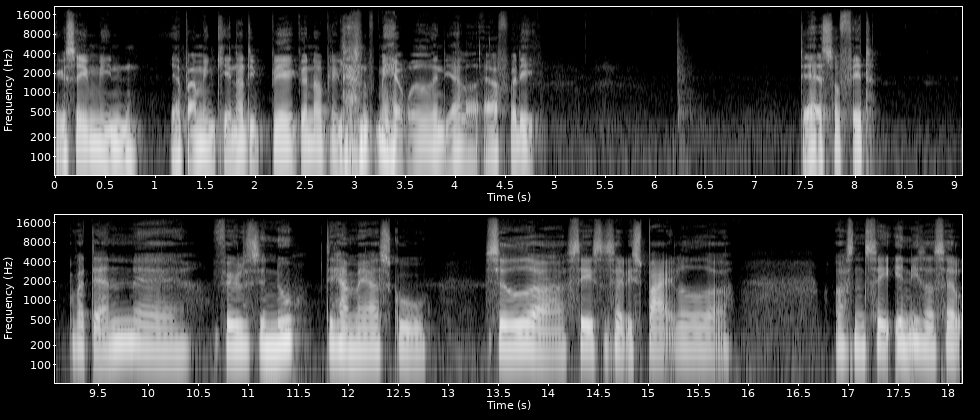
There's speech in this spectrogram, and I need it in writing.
Jeg kan se, at mine, ja, bare mine kinder, de begynder at blive lidt mere røde, end de allerede er, fordi det er så fedt. Hvordan øh, føles det nu, det her med at skulle sidde og se sig selv i spejlet og, og sådan se ind i sig selv?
